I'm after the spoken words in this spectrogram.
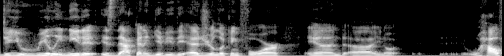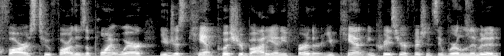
do you really need it? Is that going to give you the edge you're looking for? And uh, you know, how far is too far? There's a point where you just can't push your body any further. You can't increase your efficiency. We're limited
